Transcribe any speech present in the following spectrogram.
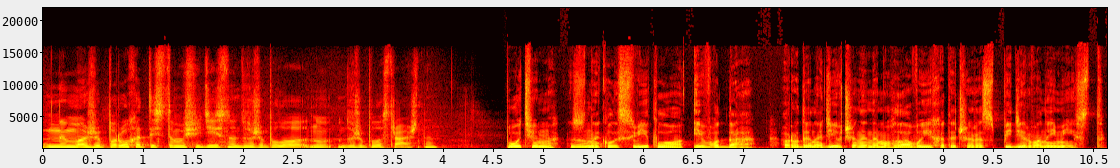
не може порухатись, тому що дійсно дуже було ну, дуже було страшно. Потім зникли світло і вода. Родина дівчини не могла виїхати через підірваний міст.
